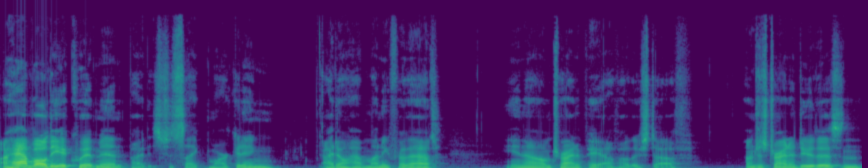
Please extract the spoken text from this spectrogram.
I have all the equipment, but it's just like marketing. I don't have money for that. You know, I'm trying to pay off other stuff. I'm just trying to do this in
